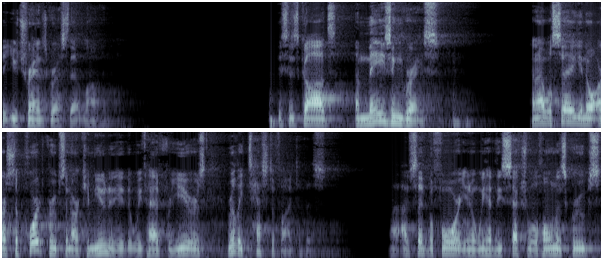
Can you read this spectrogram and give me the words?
that you transgressed that line. This is God's amazing grace. And I will say, you know, our support groups in our community that we've had for years really testify to this. I've said before, you know, we have these sexual wholeness groups,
